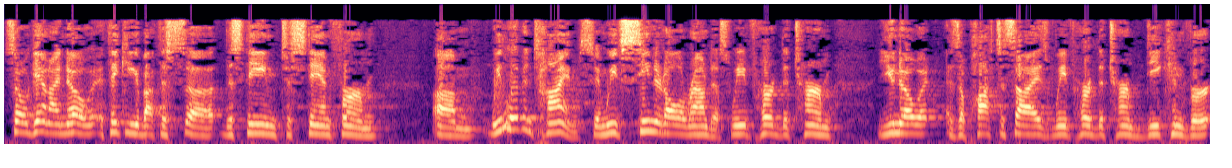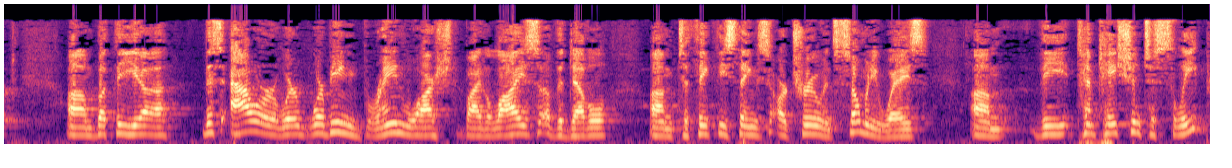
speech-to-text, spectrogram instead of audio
So again, I know thinking about this uh, this theme to stand firm. Um, we live in times, and we've seen it all around us. We've heard the term, you know it as apostatize. We've heard the term deconvert. Um, but the uh, this hour, we're we're being brainwashed by the lies of the devil um, to think these things are true in so many ways. Um, the temptation to sleep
